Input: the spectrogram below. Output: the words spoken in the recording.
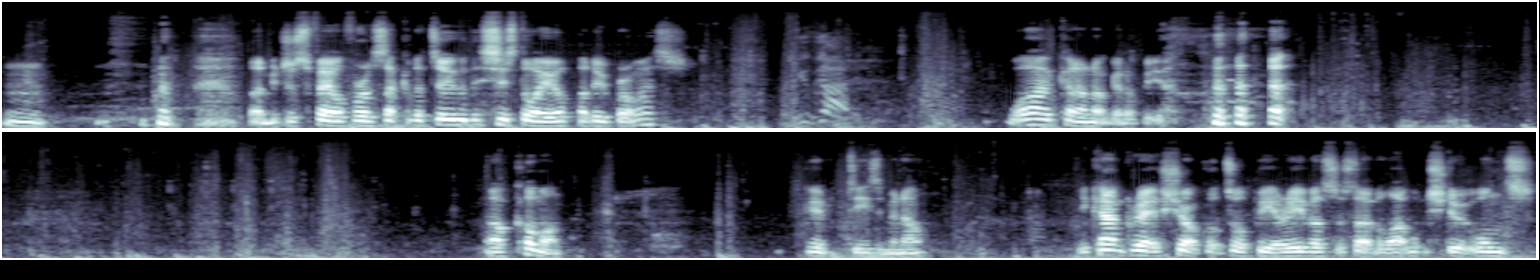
Hmm. Let me just fail for a second or two. This is the way up, I do promise. Why can I not get up here? oh, come on. Teasing me now. You can't create a shortcut to up here either, so it's not like once you do it once,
